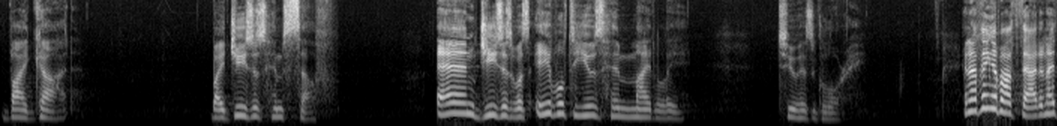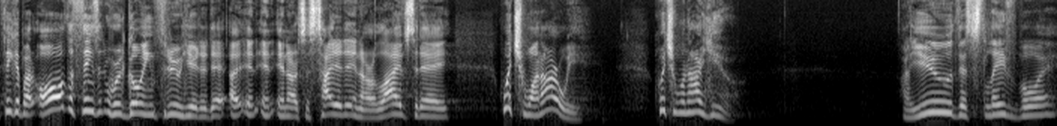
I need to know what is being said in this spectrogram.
by God, by Jesus himself. And Jesus was able to use him mightily to his glory. And I think about that, and I think about all the things that we're going through here today, uh, in, in, in our society, in our lives today. Which one are we? Which one are you? Are you the slave boy?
